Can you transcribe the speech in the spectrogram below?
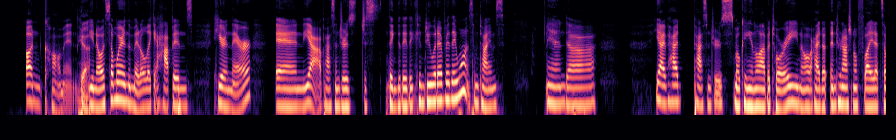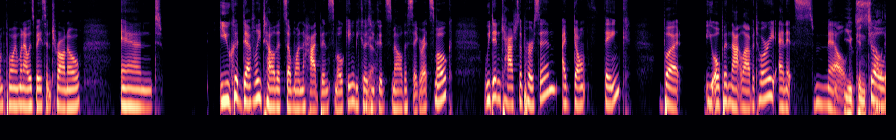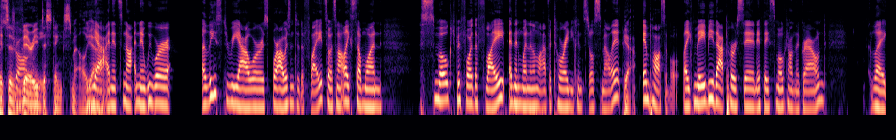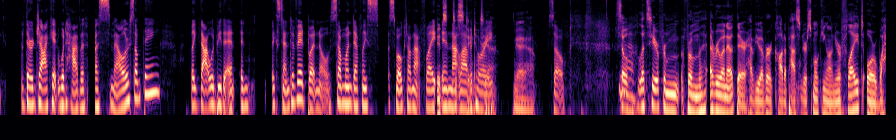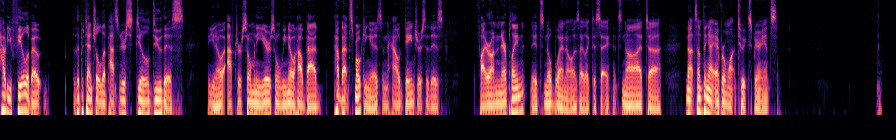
uncommon. Yeah. You know, it's somewhere in the middle. Like it happens here and there. And yeah, passengers just think that they, they can do whatever they want sometimes. And uh yeah, I've had passengers smoking in the lavatory. You know, I had an international flight at some point when I was based in Toronto and you could definitely tell that someone had been smoking because Yeah. you could smell the cigarette smoke. We didn't catch the person, I don't think, but you open that lavatory and it smells. You can so tell it's a very distinct smell. yeah. Yeah. and it's not. And then we were at least three hours, four hours into the flight, so it's not like someone smoked before the flight and then went in the lavatory and you can still smell it Yeah. impossible. Like maybe that person, if they smoked on the ground, like their jacket would have a, a smell or something. Like that would be the en- en- extent of it. But no, someone definitely s- smoked on that flight It's in that distinct, lavatory. Yeah. yeah, yeah. So So Yeah. let's hear from from everyone out there. Have you ever caught a passenger smoking on your flight, or how do you feel about the potential that passengers still do this? You know, after so many years, when we know how bad how bad smoking is and how dangerous it is. Fire on an airplane, it's no bueno, as I like to say. It's not uh, Not something I ever want to experience.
